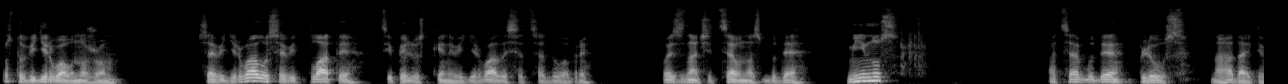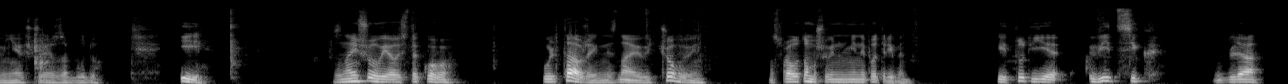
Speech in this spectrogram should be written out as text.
Просто відірвав ножом. Все відірвалося, від плати ці пелюстки не відірвалися, це добре. Ось, значить, це у нас буде мінус, а це буде плюс. Нагадайте мені, якщо я забуду. І знайшов я ось такого пульта, вже й не знаю від чого він. Но справа в тому, що він мені не потрібен. І тут є відсік для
